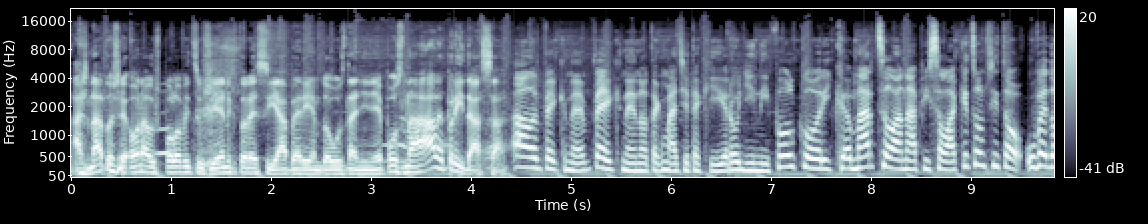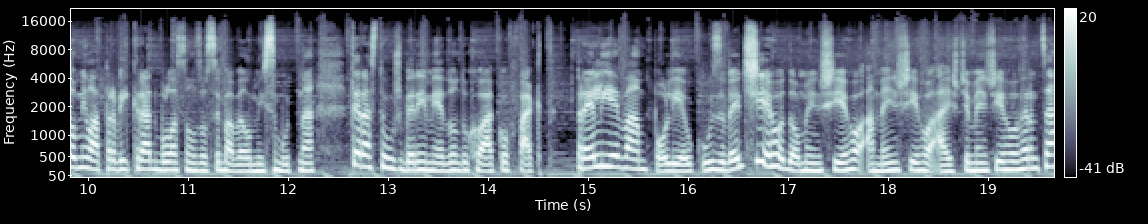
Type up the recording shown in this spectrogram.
Až na to, že ona už polovicu žien, ktoré si ja beriem do uznaní, nepozná, ale pridá sa. Ale pekné, pekné, no tak máte taký rodinný folklórik. Marcela napísala, keď som si to uvedomila prvýkrát, bola som zo seba veľmi smutná. Teraz to už beriem jednoducho ako fakt. Prelievam polievku z väčšieho do menšieho a menšieho a ešte menšieho hrnca,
